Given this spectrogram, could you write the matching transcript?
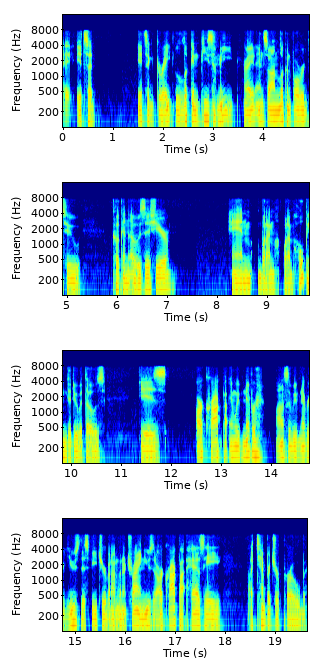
it's a it's a great looking piece of meat, right? And so I'm looking forward to cooking those this year. And what I'm what I'm hoping to do with those is our crock pot, and we've never honestly we've never used this feature, but I'm going to try and use it. Our crockpot has a a temperature probe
